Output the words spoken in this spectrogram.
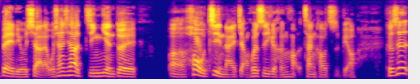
辈留下来，我相信他的经验对呃后进来讲会是一个很好的参考指标。可是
